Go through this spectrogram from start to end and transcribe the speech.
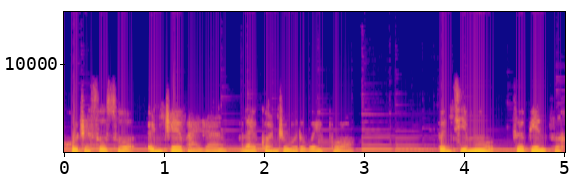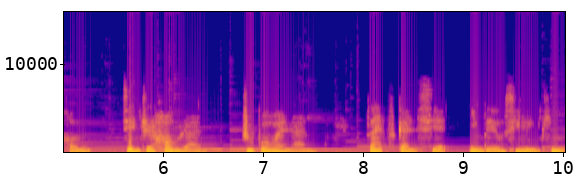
或者搜索 NJ 婉然来关注我的微博。本节目责编子恒，监制浩然，主播婉然。再次感谢您的用心聆听，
